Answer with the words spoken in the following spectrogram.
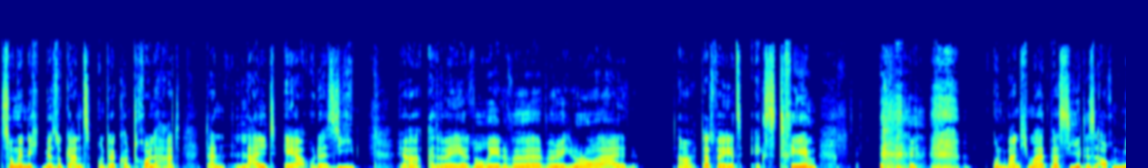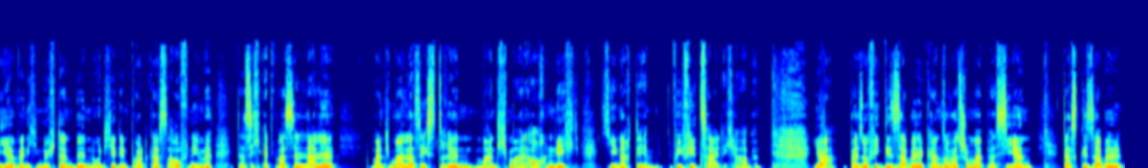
Zunge nicht mehr so ganz unter Kontrolle hat, dann lallt er oder sie. Ja, also wenn ich so rede würde, würde ich nur noch lallen. Ja, das wäre jetzt extrem Und manchmal passiert es auch mir, wenn ich nüchtern bin und hier den Podcast aufnehme, dass ich etwas lalle. Manchmal lasse ich es drin, manchmal auch nicht, je nachdem, wie viel Zeit ich habe. Ja, bei so viel Gesabbel kann sowas schon mal passieren. Das Gesabbel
